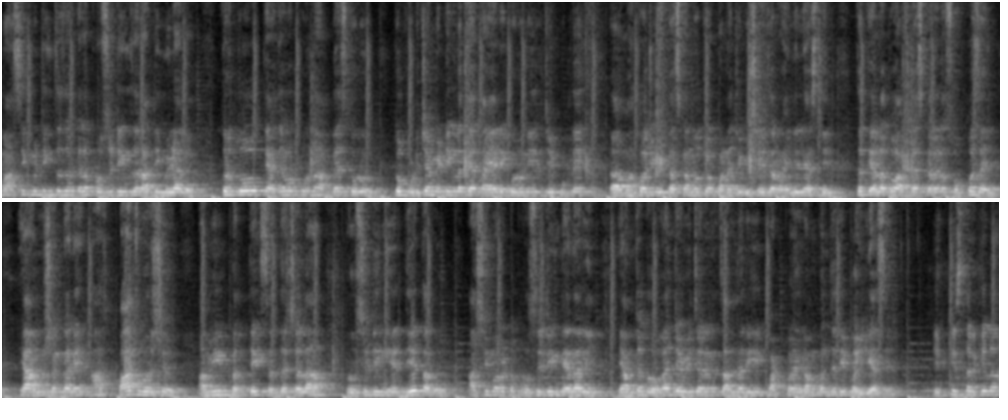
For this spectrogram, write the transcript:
मासिक मिटिंगचं जर त्याला प्रोसिडिंग जर आधी मिळालं तर तो त्याच्यावर पूर्ण अभ्यास करून तो पुढच्या मिटिंगला त्या तयारी करून येईल. जे कुठले महत्त्वाचे विकास कामं किंवा कोणाचे विषय जर राहिलेले असतील तर त्याला तो अभ्यास करायला सोपं जाईल. या अनुषंगाने आज पाच वर्ष आम्ही प्रत्येक सदस्याला प्रोसिडिंग हे देत आलो अशी मला वाटतं प्रोसिडिंग देणारी हे आमच्या दोघांच्या विचाराने चालणारी ही पाटपा ग्रामपंचायती पहिली असेल. एकतीस तारखेला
